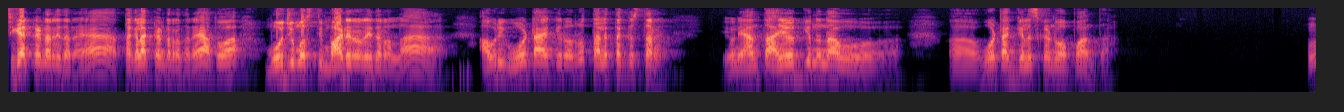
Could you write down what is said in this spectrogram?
ಸಿಗಾಕೊಂಡರಿದ್ದಾರೆ ತಗಲಾಕೊಂಡರಿದ್ದಾರೆ ಅಥವಾ ಮೋಜು ಮಸ್ತಿ ಮಾಡಿರೋರು ಇದಾರಲ್ಲ, ಅವ್ರಿಗೆ ಓಟ್ ಹಾಕಿರೋರು ತಲೆ ತಗ್ಗಿಸ್ತಾರೆ. ಇವನು ಎಂಥ ಅಯೋಗ್ಯನ ನಾವು ಓಟಾಗಿ ಗೆಲ್ಲಿಸ್ಕೊಂಡ್ವಪ್ಪ ಅಂತ ಹ್ಞೂ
